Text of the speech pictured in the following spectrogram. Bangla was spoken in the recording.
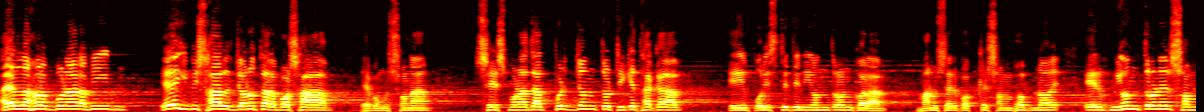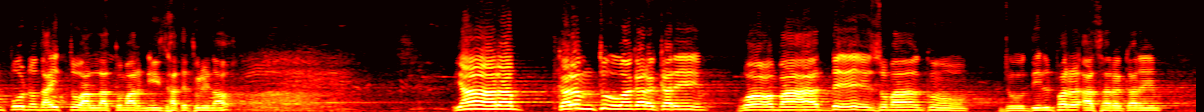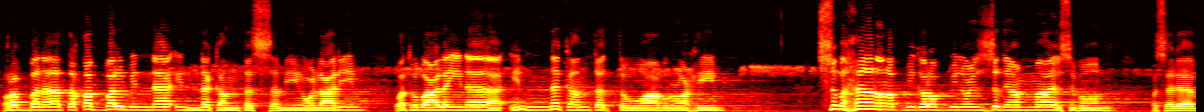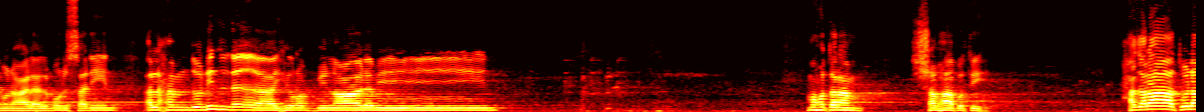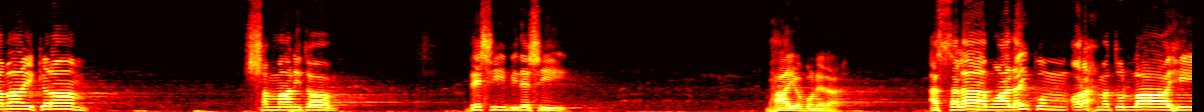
আল্লাহ এই বিশাল জনতার বসা এবং শোনা শেষ মোনাজাত পর্যন্ত টিকে থাকা, এই পরিস্থিতি নিয়ন্ত্রণ করা মানুষের পক্ষে সম্ভব নয়। এর নিয়ন্ত্রণের সম্পূর্ণ দায়িত্ব আল্লাহ তোমার নিজ হাতে তুলে নাও। ইয়ারাব করম তু আগার করে, ও বাদ দে জুবা জু দিল পর করে। ربنا تقبل منا إنك أنت السميع العليم وتب علينا إنك أنت التواب الرحيم سبحان ربك رب العزة عما يصفون وسلام على المرسلين الحمد لله رب العالمين মহতারাম সভাপতি হাজারাত উলামায়ে কেরাম, সম্মানিত দেশি বিদেশি ভাই ও বোনেরা, আসসালামু আলাইকুম আরহামতুল্লাহি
